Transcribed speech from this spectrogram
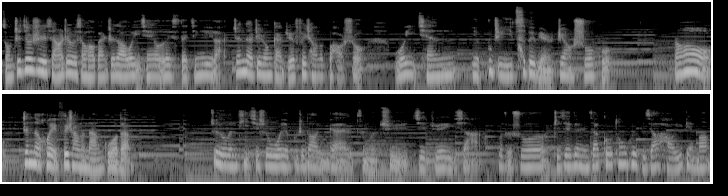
总之就是想让这位小伙伴知道我以前有类似的经历了，真的这种感觉非常的不好受。我以前也不止一次被别人这样说过，然后。真的会非常的难过的，这个问题其实我也不知道应该怎么去解决一下，或者说直接跟人家沟通会比较好一点吗？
